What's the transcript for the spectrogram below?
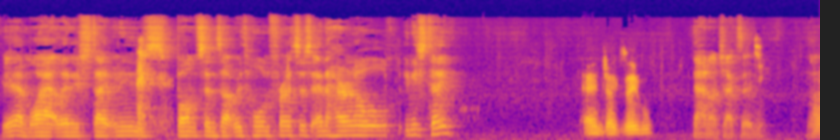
Yeah, my outlandish statement is Bomb ends up with Horne-Francis and Aaron Hall in his team. And Jack Ziebell, No, not Jack Ziebell. I'm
